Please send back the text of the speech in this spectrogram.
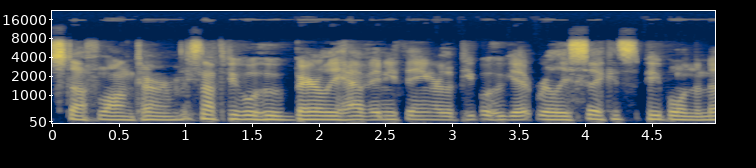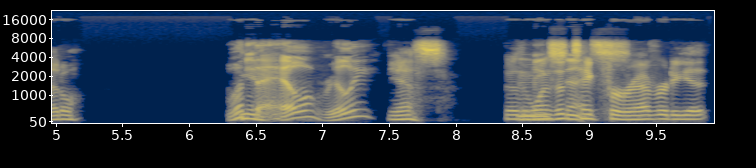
stuff long term. It's not the people who barely have anything or the people who get really sick. It's the people in the middle. What Yeah. the hell? Really? Yes, they're the ones that take forever to get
